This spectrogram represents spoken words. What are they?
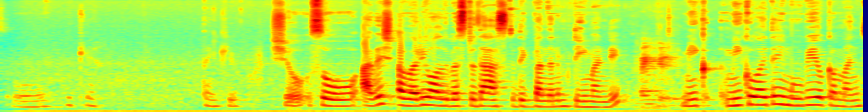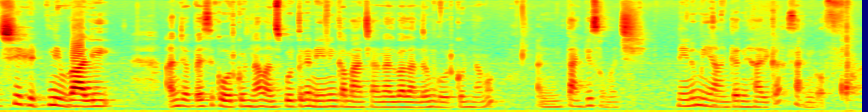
So okay thank you show so I wish uh very all the best the Ashtadigbandhanam team అండి మీకు మీకు అయితే ఈ మూవీ ఒక మంచి హిట్ని ఇవ్వాలి. అని చెప్పేసి కోరుకుంటున్నాం. మనస్ఫూర్తిగా నేను ఇంకా మా ఛానల్ వాళ్ళందరం కోరుకుంటున్నాము. And thank you so much. నేను మీ యాంకర్ నిహారిక సైన్ ఆఫ్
